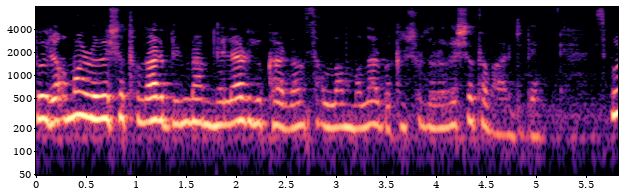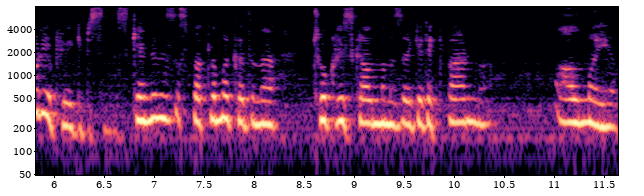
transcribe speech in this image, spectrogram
Böyle aman röveşatalar bilmem neler yukarıdan sallanmalar. Bakın şurada röveşata var gibi. Spor yapıyor gibisiniz. Kendinizi ispatlamak adına çok risk almanıza gerek var mı? Almayın.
